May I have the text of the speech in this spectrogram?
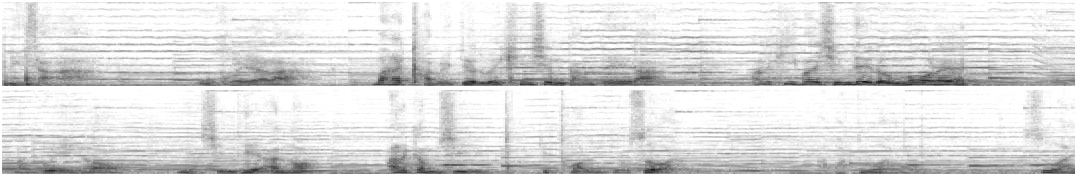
你啥啊？有会啊啦，莫还卡袂着就要起性动地啦。啊，你气歹身体就毋好呢。万一吼，你若身体安怎？啊，你敢毋是去拖住着嫂啊？啊，我拄啊吼，嫂啊迄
